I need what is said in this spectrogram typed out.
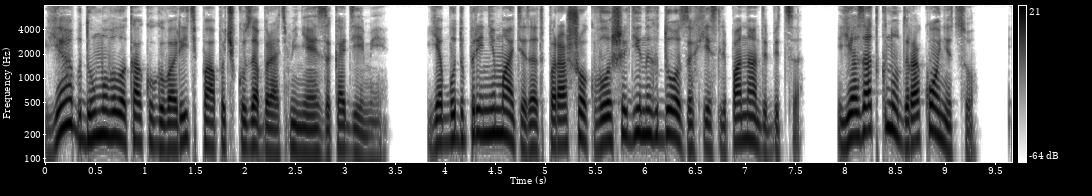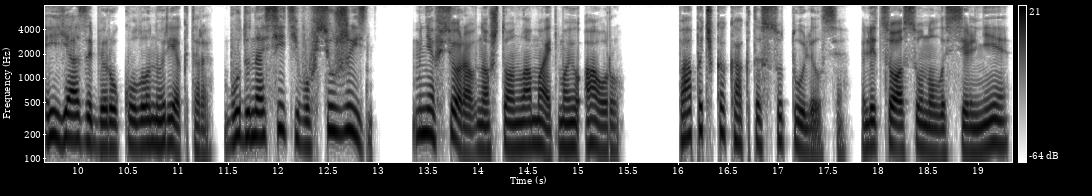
Я обдумывала, как уговорить папочку забрать меня из академии. Я буду принимать этот порошок в лошадиных дозах, если понадобится. Я заткну драконицу, и я заберу кулон у ректора. Буду носить его всю жизнь. Мне все равно, что он ломает мою ауру. Папочка как-то сутулился, лицо осунулось сильнее,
